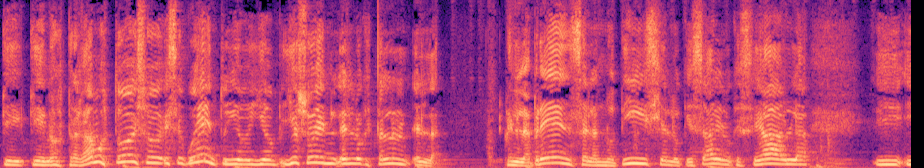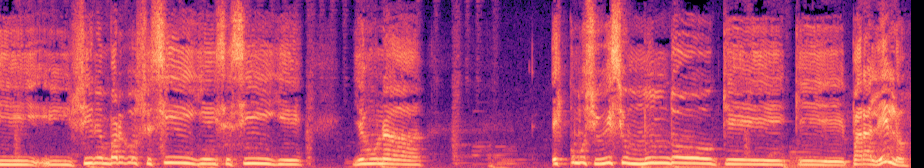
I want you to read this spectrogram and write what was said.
que, que nos tragamos todo eso, ese cuento. Y, y- y eso es, es lo que está en, en la, en la prensa, en las noticias, lo que sale, lo que se habla. Y, y- y sin embargo se sigue y se sigue. Y es una. Es como si hubiese un mundo que, que paralelo.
